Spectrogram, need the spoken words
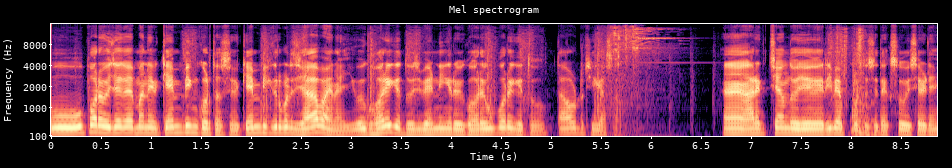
ও, উপরে ওই জায়গায় মানে ক্যাম্পিং করতেছে। ক্যাম্পিং এর উপরে যাওয়া পায় নাই। ওই ঘরে গেতো এর ওই ঘরে উপরে গেতো তাও তো ঠিক আছে। হ্যাঁ আরেক চাঁদ ওই জায়গায় রিভাইভ করতেছে, দেখছ ওই সাইডে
